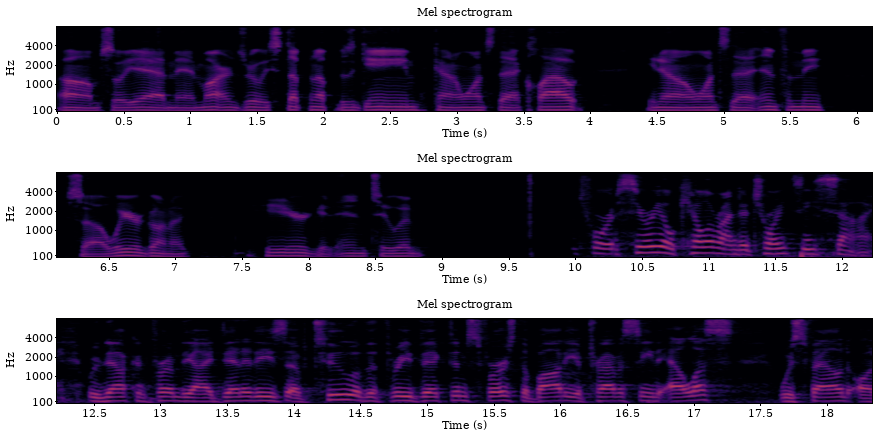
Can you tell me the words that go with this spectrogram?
Um, so yeah, man, Martin's really stepping up his game. Kind of wants that clout, you know, wants that infamy. So we're going to here get into it for a serial killer on Detroit's east side. We've now confirmed the identities of two of the three victims. First, the body of Travesene Ellis was found on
